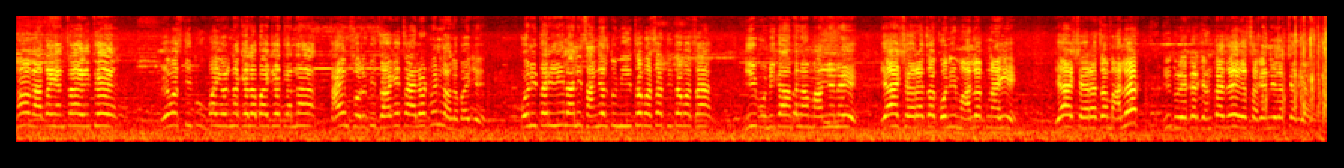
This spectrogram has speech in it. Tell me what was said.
मग आता यांचा इथे व्यवस्थित उपाययोजना केल्या पाहिजे त्यांना कायमस्वरूपी जागेचं अलॉटमेंट झालं पाहिजे. कोणीतरी येईल आणि सांगेल तुम्ही इथं बसा तिथं बसा. ही भूमिका आम्हाला मान्य नाही. या शहराचा कोणी मालक नाही. या शहराचा मालक ही धुळेकर जनताच आहे हे सगळ्यांनी लक्षात घ्यावं.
